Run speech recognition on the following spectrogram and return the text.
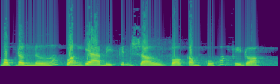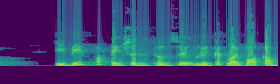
Một lần nữa, quản gia bị kinh sợ võ công của Hoắc Phi Đoạt. Chỉ biết Hoắc Tiên Sinh thường xuyên luyện các loại võ công,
